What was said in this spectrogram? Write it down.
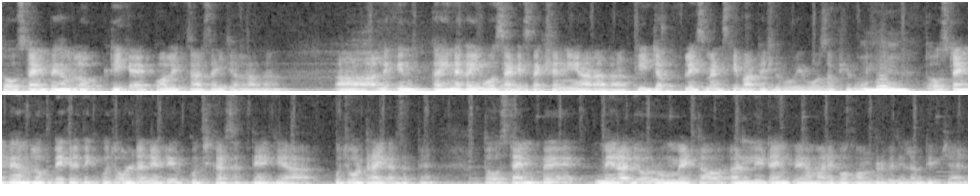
तो उस टाइम पे हम लोग ठीक है कॉलेज था सही चल रहा था। आ, लेकिन कहीं ना कहीं वो सेटिस्फेक्शन नहीं आ रहा था कि जब प्लेसमेंट्स की बातें शुरू हुई वो सब शुरू हुई। तो उस टाइम पे हम लोग देख रहे थे कि कुछ ऑल्टरनेटिव कुछ कर सकते हैं क्या कुछ और ट्राई कर सकते हैं। तो उस टाइम पे मेरा जो रूममेट था और अर्ली टाइम पे हमारे को फाउंडर भी थे लवदीप चैल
